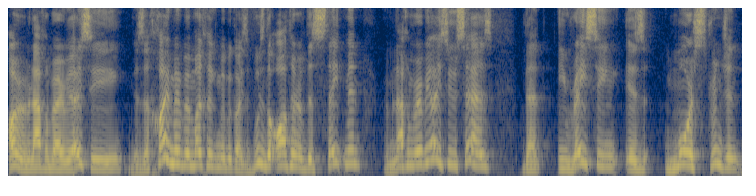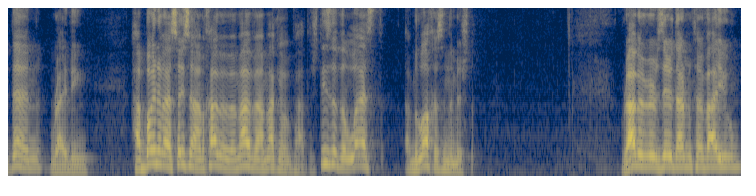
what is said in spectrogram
Who's the author of this statement? Who says that erasing is more stringent than writing. These are the last melachas in the Mishnah. Rabbi Verzer Darm Tavayu,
